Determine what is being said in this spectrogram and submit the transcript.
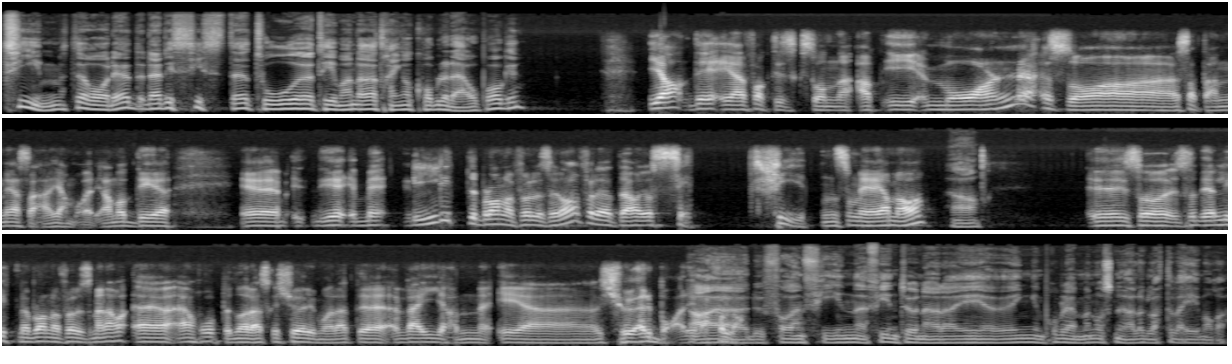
timer til rådighet. Det er de siste to timene dere trenger å koble deg opp, Åge. Ja, det er faktisk sånn at i morgen så setter jeg nesa hjemover igjen. Og det, eh, med litt blanda følelser, da, for jeg har jo sett skiten som er hjemme. Ja. Eh, Så, så det er litt med blanda følelser. Men jeg, jeg, jeg håper når jeg skal kjøre i morgen, at eh, veiene er kjørbare. i Ja, hvert fall. ja, du får en fin, fin tur ned der. Ingen problem med noe snø eller glatte veier i morgen.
